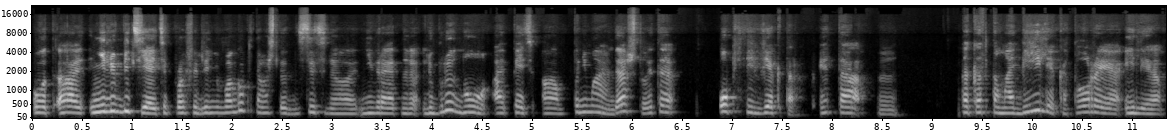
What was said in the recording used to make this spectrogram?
Вот, а, не любить я эти профили не могу, потому что действительно невероятно люблю, но опять а, понимаю, да, что это общий вектор, это как автомобили, которые или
